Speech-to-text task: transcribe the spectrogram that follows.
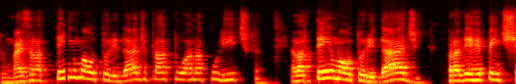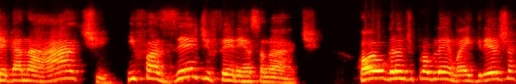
Mas ela tem uma autoridade para atuar na política. Ela tem uma autoridade para, de repente, chegar na arte e fazer diferença na arte. Qual é o grande problema? A igreja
